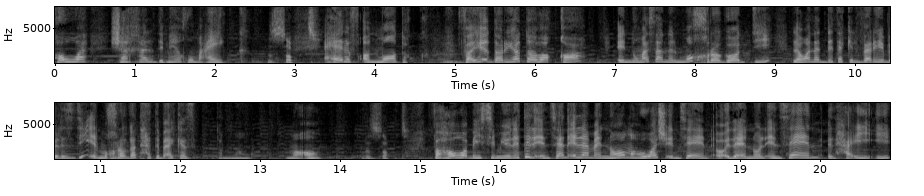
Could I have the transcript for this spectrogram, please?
هو شغل دماغه معاك. بالظبط عارف أنماطك. مم. فيقدر يتوقع إنه مثلا المخرجات دي لو أنا اديتك ال variables دي المخرجات هتبقى كذا. طب ما هو ما آه. بالظبط فهو بي simulate الإنسان إلا ما إن هو ما هوش إنسان. لأنه الإنسان الحقيقي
